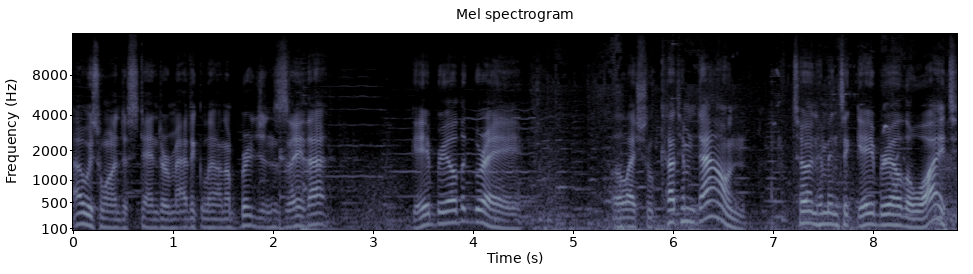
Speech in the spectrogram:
always wanted to stand dramatically on a bridge and say that. Gabriel the Grey. Well, I shall cut him down. Turn him into Gabriel the White.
